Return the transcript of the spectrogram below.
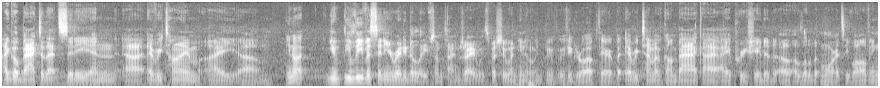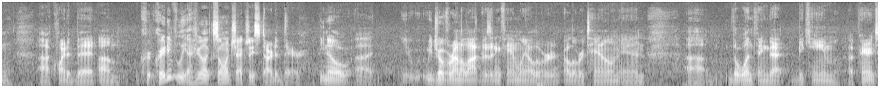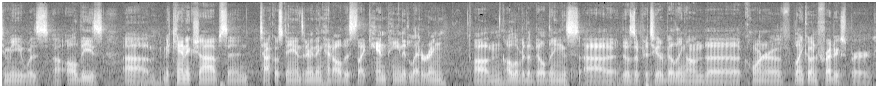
I go back to that city, and uh, every time I, um, you know, you you leave a city, you're ready to leave sometimes, right? Especially when you know if, if you grow up there. But every time I've gone back, I, I appreciate it a, a, little bit more. It's evolving uh, quite a bit. Um, cr- creatively, I feel like so much actually started there. You know, uh, you know, we drove around a lot, visiting family all over all over town, and um, the one thing that became apparent to me was uh, all these um, mechanic shops and taco stands and everything had all this like hand painted lettering um, all over the buildings. Uh, there was a particular building on the corner of Blanco and Fredericksburg.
